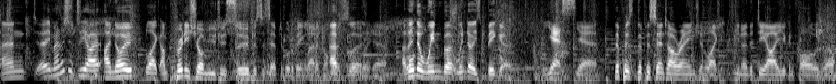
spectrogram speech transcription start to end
And uh, he managed to DI. I know, like, I'm pretty sure Mewtwo's super susceptible to being ladder combos. so, Absolutely. yeah. I think the win is bigger. Yes, yeah. The, per- the percentile range and, like, you know, the DI you can follow as well.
